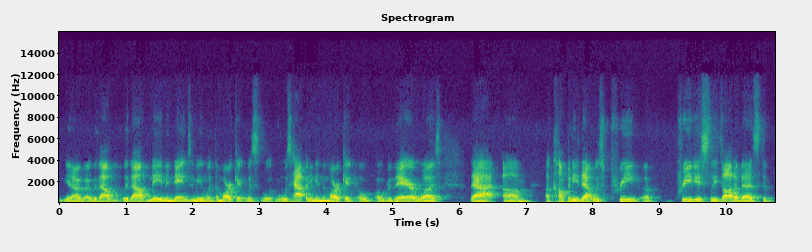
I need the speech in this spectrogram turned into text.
you know without without naming names. I mean, what the market was what was happening in the market over there was that um, a company that was pre uh, previously thought of as the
